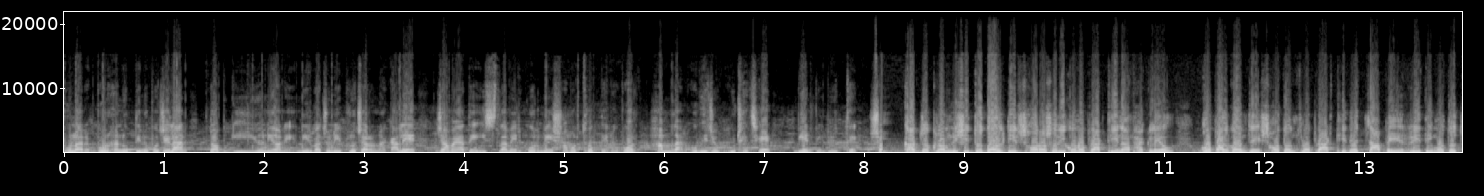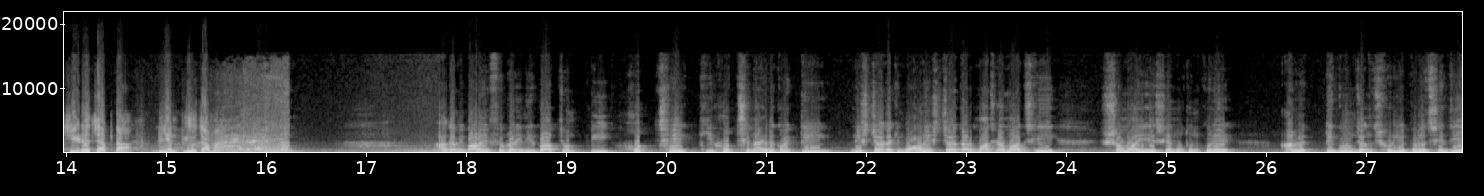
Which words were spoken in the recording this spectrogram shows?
ভোলার বোরহানুদ্দিন উপজেলার টপগি ইউনিয়নে নির্বাচনী প্রচারণাকালে জামায়াতে ইসলামীর কর্মী সমর্থকদের উপর হামলার অভিযোগ উঠেছে বিএনপির বিরুদ্ধে। কার্যক্রম নিষিদ্ধ দলটির সরাসরি কোনো প্রার্থী না থাকলেও গোপালগঞ্জে স্বতন্ত্র প্রার্থীদের চাপে রীতিমতো চিড়ে চ্যাপটা বিএনপি ও জামায়াত। আগামী বারোই ফেব্রুয়ারি নির্বাচনটি হচ্ছে কি হচ্ছে না? এরকম একটি নিশ্চয়তা কিংবা অনিশ্চয়তার মাঝামাঝি সময় এসে নতুন করে আরও একটি গুঞ্জন ছড়িয়ে পড়েছে যে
